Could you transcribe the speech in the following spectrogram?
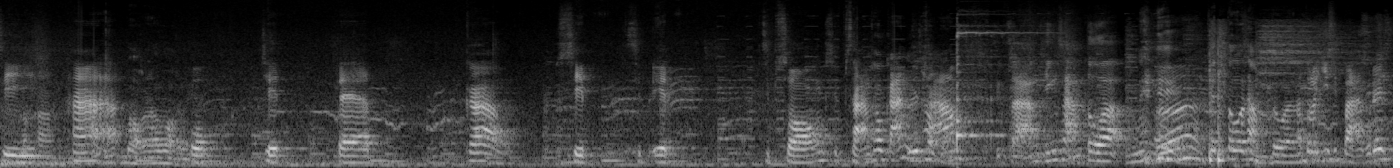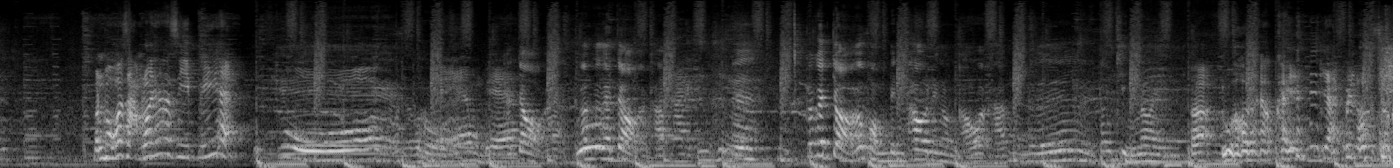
สี่ห้าบอกเราบอกเลยหกเจ็ดแปดเก้าสิบสิบเอ็ดสิบสองสิบสามเท่ากันหรือสามสิบสามทิ้งสามตัว นี่เออเป็นตัวสามตัวเอานะตัวละยี่สิบบาทกูได้ มันบอกว่าสามร้อยห้าสิบพี่อะโอ้โหผมแพ้ผมแพ้กระจอกอะก็คือกระจอกอะครับราคาในครึ่งครึ่งเออก็กระจอกก็ผมเป็นเท่าหนึ่งของเขาอะครับ เออ ต้องขิงหน่อย ก็ดูเอานะครับใครอยากไปลองสุด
